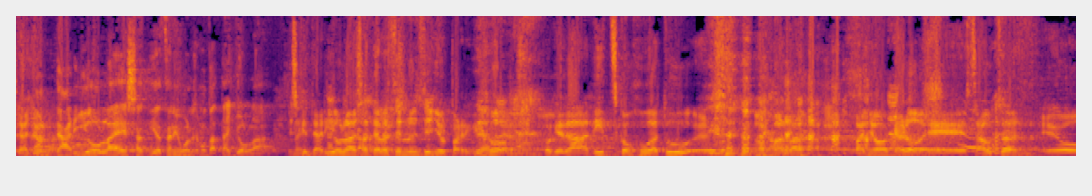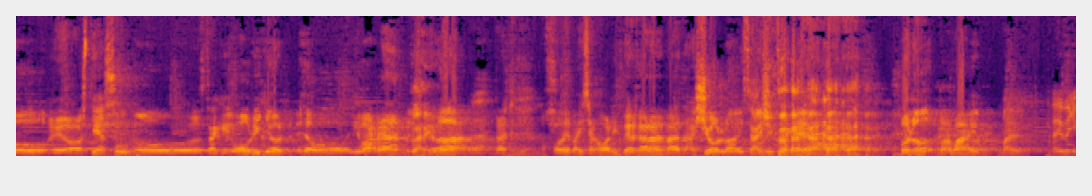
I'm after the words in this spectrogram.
daiola. Dariola esatiatzen igual, ez mota daiola. Es que Dariola esatea batzen nuen señor parrikeko, porque da aditz konjugatu eh, normal bat, baina, claro, eh, zautzen, eo, eo astiazun, o, ez dakit, o orillon, edo ibarran, Bai. bai. da, da, jode, ba, izango balit bergaran, ba, daxola izango litzake. bueno, ba, bai, Bai,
